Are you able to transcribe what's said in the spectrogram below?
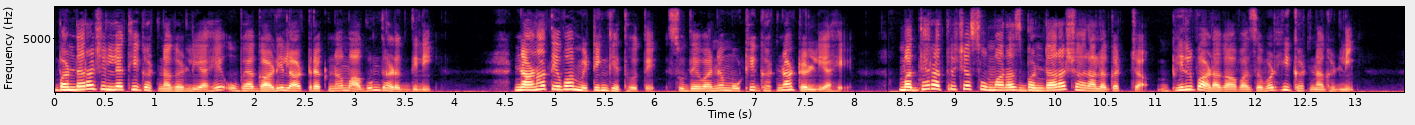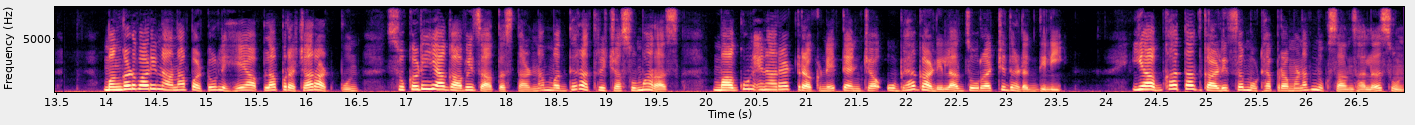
भंडारा जिल्ह्यात ही घटना घडली आहे. उभ्या गाडीला ट्रकनं मागून धडक दिली. नाना तेव्हा मीटिंग घेत होते. सुदैवानं मोठी घटना टळली आहे. मध्यरात्रीच्या सुमारास भंडारा शहरालगतच्या भिलवाडा गावाजवळ ही घटना घडली. मंगळवारी नाना पटोले हे आपला प्रचार आटपून सुकडी या गावी जात असताना मध्यरात्रीच्या सुमारास मागून येणाऱ्या ट्रकने त्यांच्या उभ्या गाडीला जोराची धडक दिली. या अपघातात गाडीचं मोठ्या प्रमाणात नुकसान झालं असून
